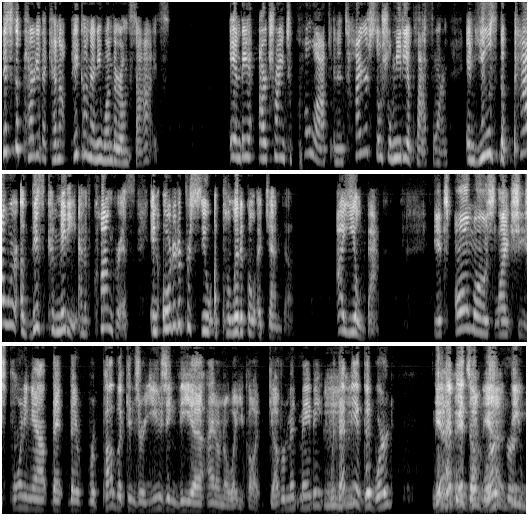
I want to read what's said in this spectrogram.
This is a party that cannot pick on anyone their own size. And they are trying to co opt an entire social media platform and use the power of this committee and of Congress in order to pursue a political agenda. I yield back. It's almost like she's pointing out that the Republicans are using the uh, I don't know what you call it government maybe would that be a good word? Yeah, That'd be a it's a, good yeah, word for- the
